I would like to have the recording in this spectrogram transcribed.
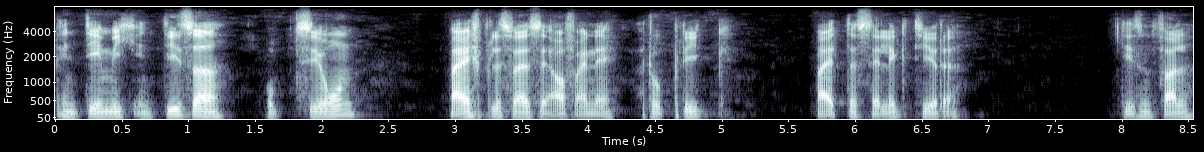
indem ich in dieser Option beispielsweise auf eine Rubrik weiter selektiere diesem Fall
